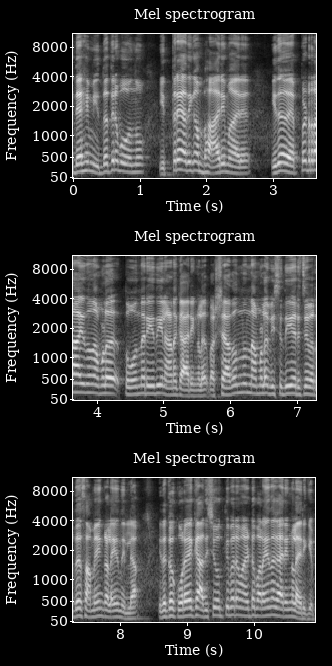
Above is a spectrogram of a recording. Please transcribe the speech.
ഇദ്ദേഹം യുദ്ധത്തിന് പോകുന്നു. ഇത്രയധികം ഭാര്യമാർ ഇത് എപ്പിടറാ എന്ന് നമ്മൾ തോന്നുന്ന രീതിയിലാണ് കാര്യങ്ങൾ പക്ഷേ അതൊന്നും നമ്മൾ വിശദീകരിച്ച് വെറുതെ സമയം കളയുന്നില്ല. ഇതൊക്കെ കുറേയൊക്കെ അതിശോക്തിപരമായിട്ട് പറയുന്ന കാര്യങ്ങളായിരിക്കും.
